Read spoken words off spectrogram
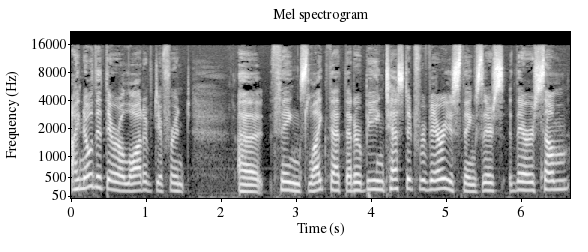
I know that there are a lot of different uh, things like that that are being tested for various things. There's There are some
